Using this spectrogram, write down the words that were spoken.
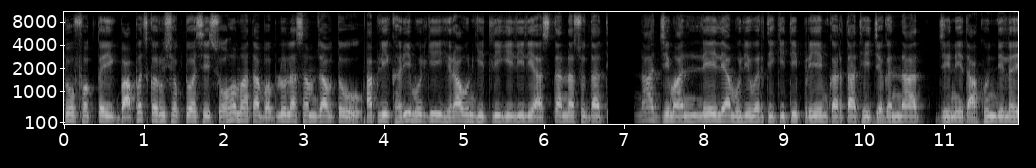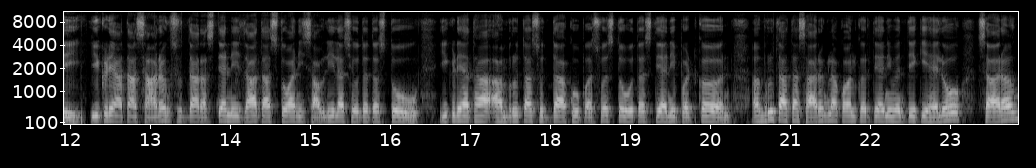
तो फक्त एक बापच करू शकतो असे सोहम आता बबलूला समजावतो. आपली खरी मुलगी हिरावून घेतली गेलेली असताना सुद्धा नाथजी मानलेल्या मुलीवरती किती प्रेम करतात हे जगन्नाथ. जीने दाखवून दिलंय. इकडे आता सारंग सुद्धा रस्त्याने जात असतो आणि सावलीला शोधत असतो. इकडे आता अमृता सुद्धा खूप अस्वस्थ होत असते आणि पटकन. अमृता आता सारंगला कॉल करते आणि म्हणते की हॅलो सारंग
